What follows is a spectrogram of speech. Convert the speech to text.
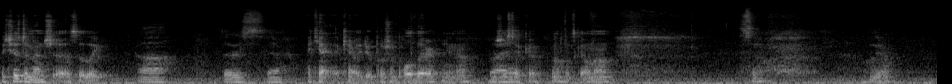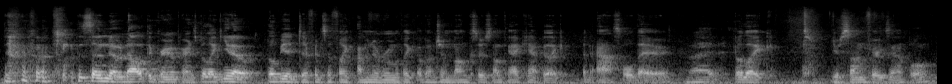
Like she has dementia, so like Uh, there's yeah. I can't I can't really do a push and pull there, you know. It's just Right. like a, oh, what's going on. So yeah. so no, not with the grandparents, but like you know, there'll be a difference if like I'm in a room with like a bunch of monks or something. I can't be like an asshole there. Right. But like your son, for example.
